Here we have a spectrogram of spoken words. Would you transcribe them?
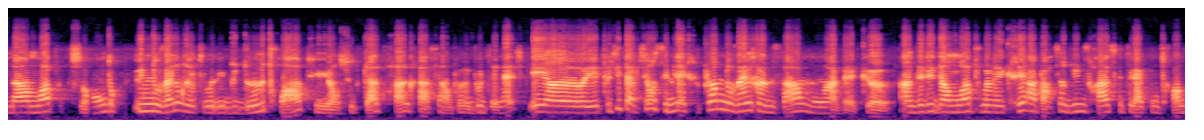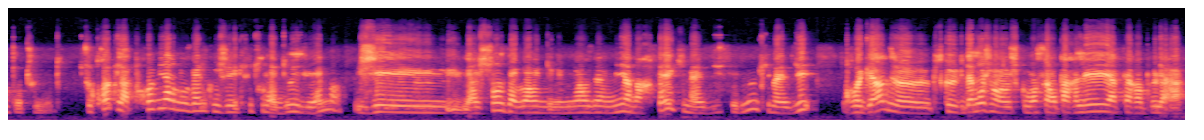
on a un mois pour se rendre une nouvelle. On était au début deux, trois, puis ensuite quatre, cinq, ça c'est un peu boule de neige. Et, euh, et, petit à petit, on s'est mis à plein de nouvelles comme ça, avec euh, un délai d'un mois pour l'écrire à partir d'une phrase qui était la contrainte pour tout le monde. Je crois que la première nouvelle que j'ai écrite ou la deuxième, j'ai eu la chance d'avoir une de mes meilleures amies à Marseille qui m'a dit, Céline, qui m'a dit, regarde, euh, parce que évidemment je, commençais à en parler, à faire un peu la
